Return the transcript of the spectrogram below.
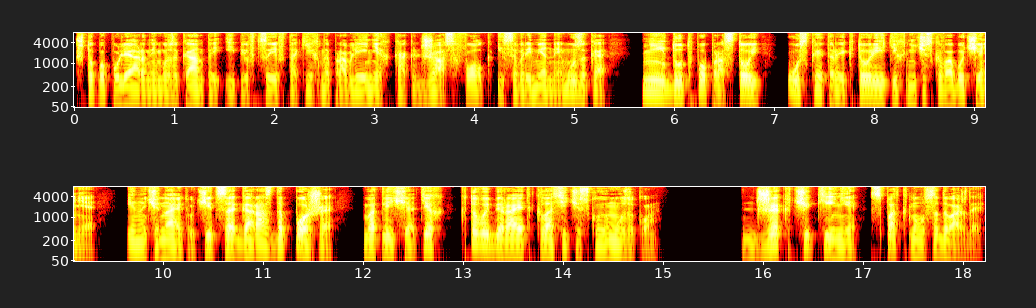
что популярные музыканты и певцы в таких направлениях, как джаз, фолк и современная музыка, не идут по простой, узкой траектории технического обучения и начинают учиться гораздо позже, в отличие от тех, кто выбирает классическую музыку. Джек Чикини споткнулся дважды.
